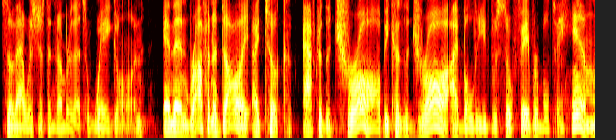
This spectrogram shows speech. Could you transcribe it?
So that was just a number that's way gone. And then Rafa Nadal, I, I took after the draw because the draw I believed was so favorable to him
